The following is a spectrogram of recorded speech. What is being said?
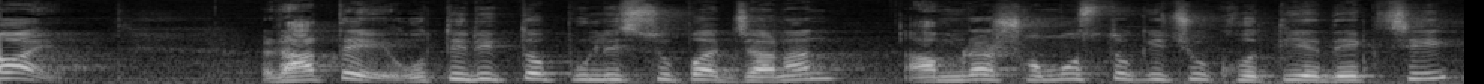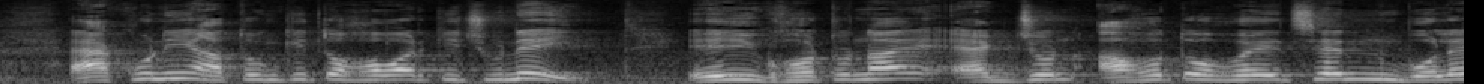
নয়। রাতে অতিরিক্ত পুলিশ সুপার জানান, আমরা সমস্ত কিছু খতিয়ে দেখছি, এখনই আতঙ্কিত হওয়ার কিছু নেই। এই ঘটনায় একজন আহত হয়েছেন বলে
